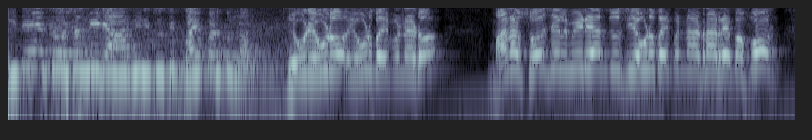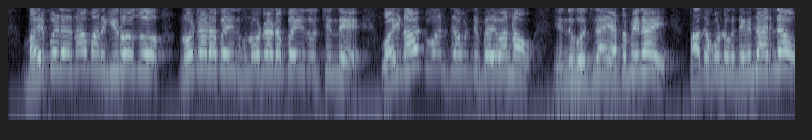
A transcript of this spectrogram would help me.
ఇదే సోషల్ మీడియా ఆర్మీని చూసి భయపడుతున్నారు. ఎవడు ఎవడు ఎవడు భయపడినాడు? మన సోషల్ మీడియాను చూసి ఎవడు భయపడినాడు రా రే ఫోన్? భయపడేనా? మనకి ఈరోజు నూట డెబ్బై ఐదుకు నూట డెబ్బై ఐదు వచ్చింది. Why not one seventy five అన్నావు? ఎందుకు వచ్చినాయి ఎట్టపోయినాయి? పదకొండుకు దిగజారినావు.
